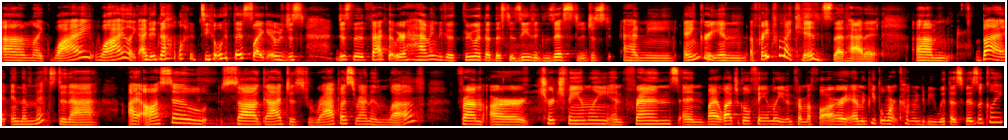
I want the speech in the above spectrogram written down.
Um like why why? Like i did not want to deal with this. Like it was just just the fact that we were having to go through it that this disease exists it just had me angry and afraid for my kids that had it. Um but in the midst of that i also saw god just wrap us around in love from our church family and friends and biological family, even from afar. I mean, people weren't coming to be with us physically,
